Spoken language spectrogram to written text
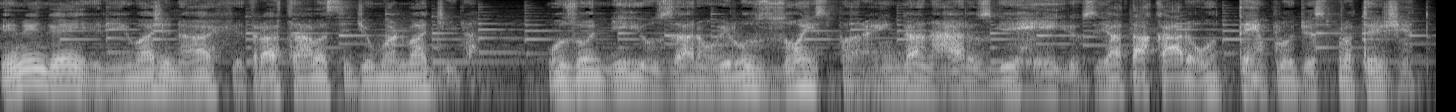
E ninguém iria imaginar que tratava-se de uma armadilha. Os Oni usaram ilusões para enganar os guerreiros e atacaram o templo desprotegido.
